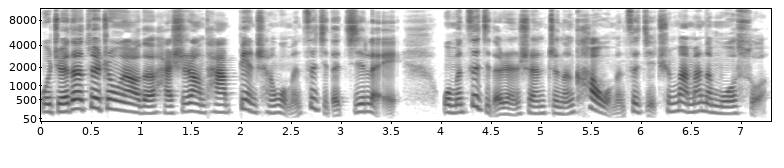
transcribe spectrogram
我觉得最重要的还是让它变成我们自己的积累。我们自己的人生，只能靠我们自己去慢慢的摸索。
